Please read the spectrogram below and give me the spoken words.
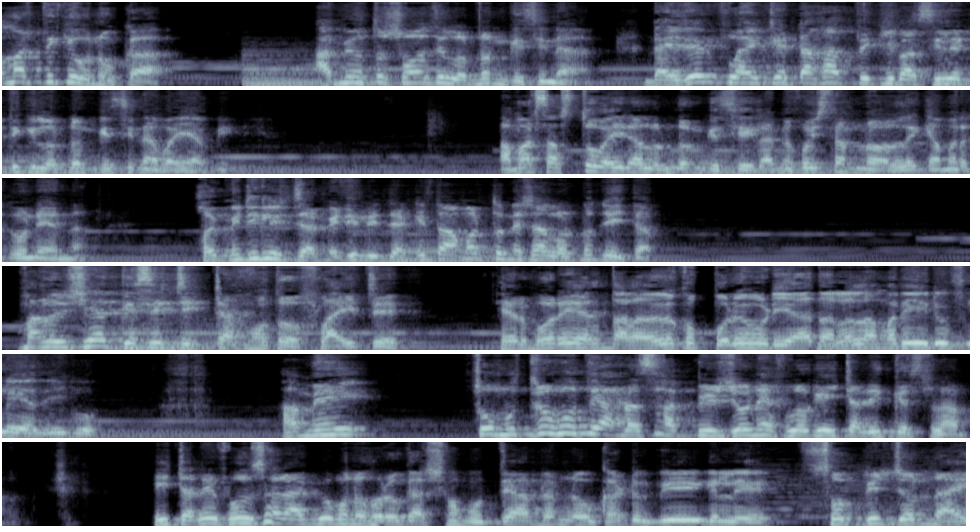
আমার থেকে অনুকা আমি অত সহজে লন্ডন গেছি না। ডাইরেক্ট ফ্লাইটে টাকা থেকে বা সিলেট থেকে লন্ডন গেছি না ভাই আমি। আমার স্বাস্থ্য ভাইরা লন্ডন গেছিল আমি কইছিলাম না লাগে আমার কেউ নেয় না। হয় মিডিল ইস্ট যা মিডিল ইস্ট যা কিন্তু আমার তো নেশা লন্ডন যেতাম মালয়েশিয়াত গেছে ঠিকঠাক মতো ফ্লাইটে এরপরে দালালের পরে পড়িয়া দালাল আমার এই রূপ লইয়া দিব আমি সমুদ্র হতে আমরা ছাব্বিশ জন একলগে ইটালিত গেছিলাম। ইটালি পৌঁছার আগে মনে হলো কার সমুদ্রে আমরা নৌকা ডুবিয়ে গেলে চব্বিশ জন নাই,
